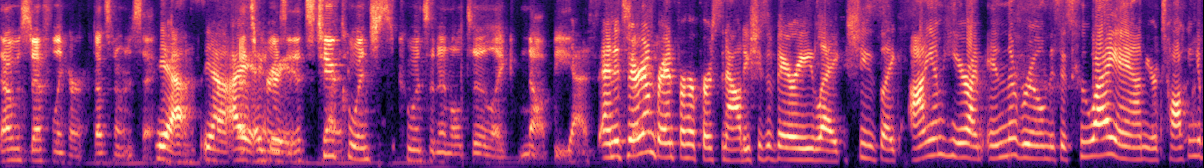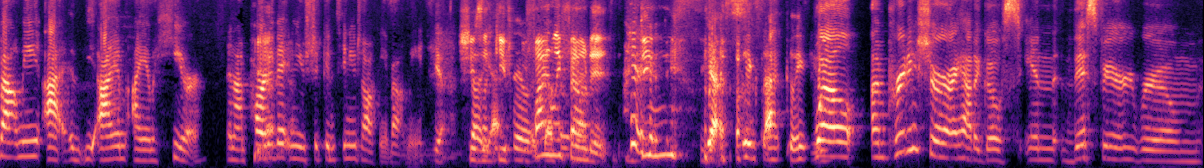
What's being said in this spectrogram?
that was definitely her. That's what I'm gonna say. Yeah, yeah, That's I crazy. agree. It's too yeah. coinc- coincidental to like not be. Yes, and it's very on brand for her personality. She's a very like she's like I am here. I'm in the room. This is who I am. You're talking about me. I I am I am here and I'm part yeah. of it, and you should continue talking about me. Yeah, she's so, like, yeah, you finally found it. yes, exactly. Well, I'm pretty sure I had a ghost in this very room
